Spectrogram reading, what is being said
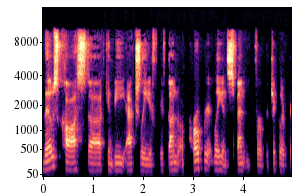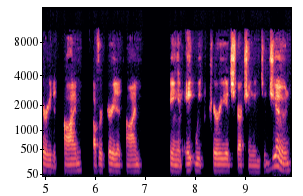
those costs uh, can be actually if, if done appropriately and spent for a particular period of time covered period of time being an eight week period stretching into june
